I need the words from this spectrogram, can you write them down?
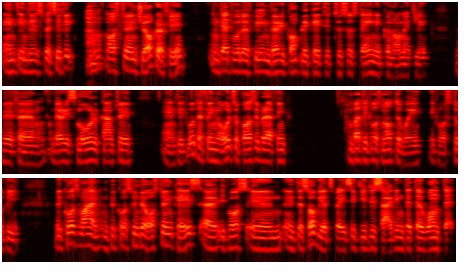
And in the specific Austrian geography, that would have been very complicated to sustain economically with a very small country. And it would have been also possible, I think, but it was not the way it was to be. Because why? Because in the Austrian case, uh, it was in, in, the Soviets basically deciding that they want that.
